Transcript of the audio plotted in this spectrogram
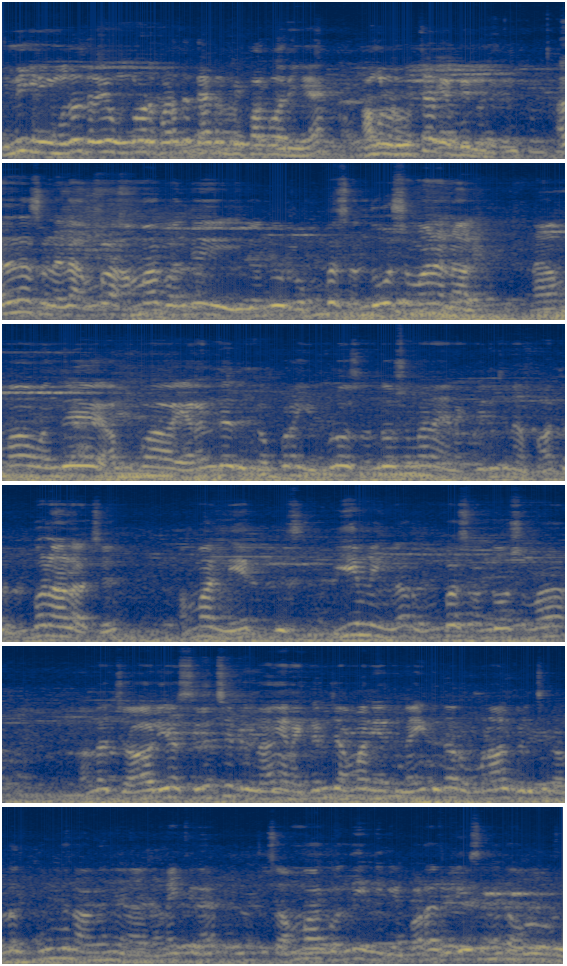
இன்னைக்கு நீங்க முதல் தடவை உங்களோட படத்தை தேட்டர் போய் பார்க்க வரீங்க அவங்களோட உற்சாகம் எப்படி இருக்கு? அதுதான் சொன்னேன்ல அம்மா அம்மாவுக்கு வந்து இது வந்து ஒரு ரொம்ப சந்தோஷமான நாள். நான் அம்மா வந்து அப்பா இறந்ததுக்கு அப்புறம் இவ்வளோ சந்தோஷமா நான் எனக்கு தெரிஞ்சு நான் பார்த்து ரொம்ப நாள் ஆச்சு. அம்மா நேற்று ஈவினிங்லாம் ரொம்ப சந்தோஷமா நல்லா ஜாலியாக சிரிச்சிட்டு இருந்தாங்க எனக்கு தெரிஞ்ச அம்மா நேற்று நைட்டு தான் ரொம்ப நாள் கழிச்சு நல்லா தூங்குனாங்கன்னு நான் நினைக்கிறேன். ஸோ அம்மாவுக்கு வந்து இன்னைக்கு என் படம் ரிலீஸ் ஆனது அவ்வளோ ஒரு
